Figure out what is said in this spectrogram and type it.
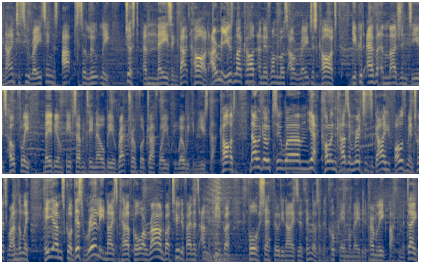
92 ratings, absolutely just amazing. That card, I remember using that card and it was one of the most outrageous cards you could ever imagine to use. Hopefully, maybe on FIFA 17 there will be a retro FUT draft where, you, where we can use that card. Now we go to, um, yeah, Colin Kazim Richards, a guy who follows me on Twitter randomly. He um, scored this really nice curve goal around about two defenders and the keeper for Sheffield United. I think that was in the Cup game or maybe the Premier League back in the day.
